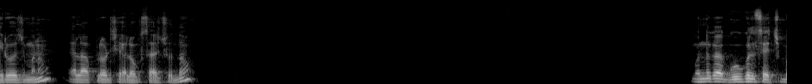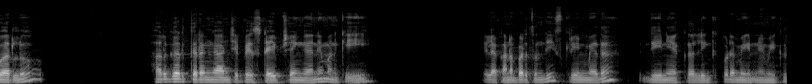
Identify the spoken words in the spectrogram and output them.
ఈరోజు మనం ఎలా అప్లోడ్ చేయాలో ఒకసారి చూద్దాం. ముందుగా గూగుల్ సెర్చ్ బార్లో హర్గర్ తిరంగా అని చెప్పేసి టైప్ చేయగానే మనకి ఇలా కనబడుతుంది స్క్రీన్ మీద. దీని యొక్క లింక్ కూడా మీకు నేను మీకు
